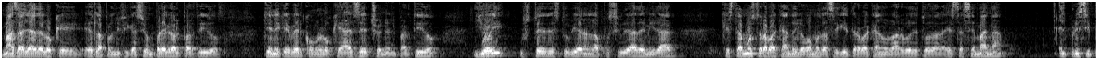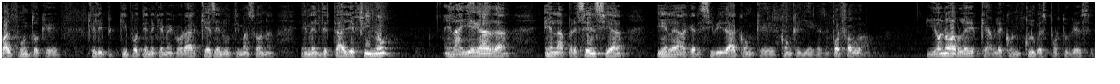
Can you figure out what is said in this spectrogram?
Más allá de lo que es la planificación previa al partido, tiene que ver con lo que has hecho en el partido. Y hoy ustedes tuvieran la posibilidad de mirar que estamos trabajando y lo vamos a seguir trabajando a lo largo de toda esta semana. El principal punto que, que el equipo tiene que mejorar, que es en última zona, en el detalle fino, en la llegada, en la presencia y en la agresividad con que, con que llegas. Por favor, yo no hablé que hablé con clubes portugueses.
